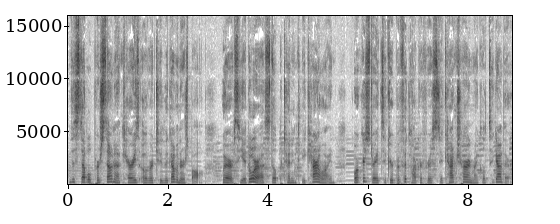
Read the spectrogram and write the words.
This double persona carries over to the governor's ball, where Theodora, still pretending to be Caroline, orchestrates a group of photographers to catch her and Michael together.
